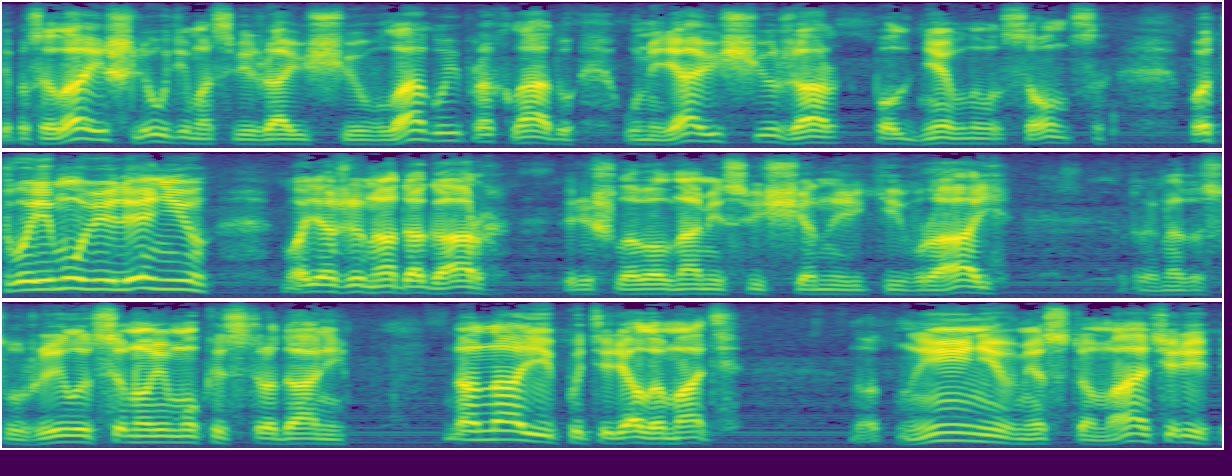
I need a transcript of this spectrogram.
ты посылаешь людям освежающую влагу и прохладу, умеряющую жар полдневного солнца. По твоему велению моя жена Дагар перешла волнами священной реки в рай, которой она заслужила ценой мук и страданий. Но она потеряла мать, но отныне вместо матери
